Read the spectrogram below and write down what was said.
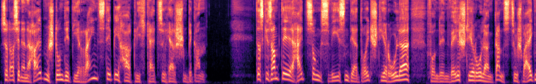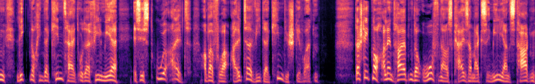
so dass in einer halben Stunde die reinste Behaglichkeit zu herrschen begann. Das gesamte Heizungswesen der Deutsch-Tiroler, von den Welsch-Tirolern ganz zu schweigen, liegt noch in der Kindheit oder vielmehr, es ist uralt, aber vor Alter wieder kindisch geworden. Da steht noch allenthalben der Ofen aus Kaiser Maximilians Tagen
